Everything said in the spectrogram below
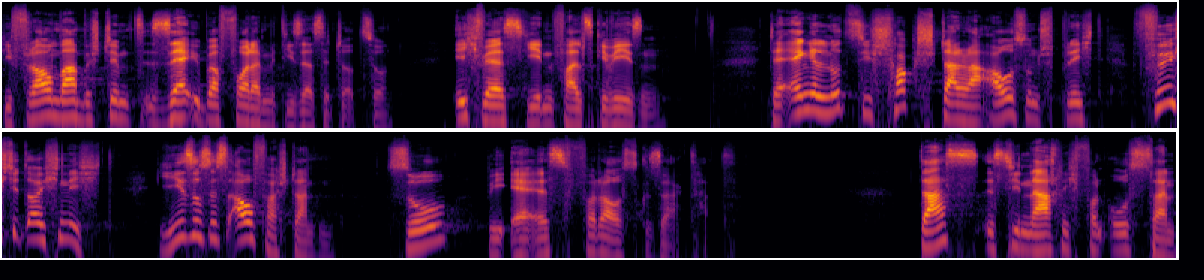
Die Frauen waren bestimmt sehr überfordert mit dieser Situation. Ich wäre es jedenfalls gewesen. Der Engel nutzt die Schockstarre aus und spricht, fürchtet euch nicht, Jesus ist auferstanden, so wie er es vorausgesagt hat. Das ist die Nachricht von Ostern.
